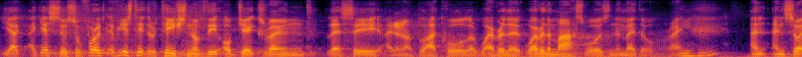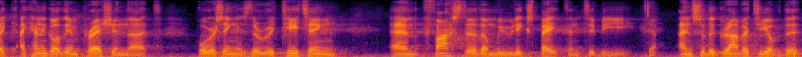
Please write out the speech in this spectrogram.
yeah, I guess so. So for, if you just take the rotation of the objects around, let's say, I don't know, a black hole or whatever the, whatever the mass was in the middle, right? Mm -hmm. And, and so I, I kind of got the impression that what we're saying is they're rotating um, faster than we would expect them to be. Yep. And so the gravity of the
